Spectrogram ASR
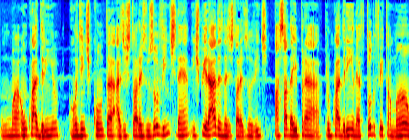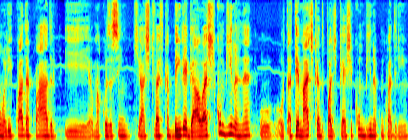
uma, um quadrinho onde a gente conta as histórias dos ouvintes, né? Inspiradas nas histórias dos ouvintes, passado aí para um quadrinho, né? Todo feito à mão, ali, quadro a quadro. E é uma coisa assim que eu acho que vai ficar bem legal. Eu acho que combina, né? O, a temática do podcast combina com o quadrinho.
